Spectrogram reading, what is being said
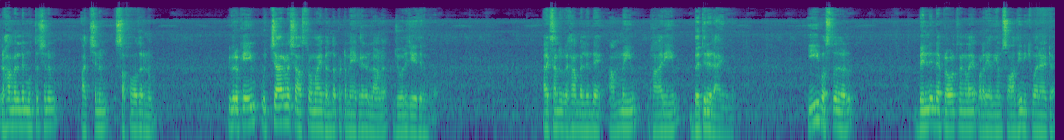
ഗ്രഹാംബലിന്റെ മുത്തച്ഛനും അച്ഛനും സഹോദരനും ഇവരൊക്കെയും ഉച്ചാരണ ശാസ്ത്രവുമായി ബന്ധപ്പെട്ട മേഖലകളിലാണ് ജോലി ചെയ്തിരുന്നത്. അലക്സാണ്ടർ ഗ്രഹാംബലിന്റെ അമ്മയും ഭാര്യയും ബധിരരായിരുന്നു. ഈ വസ്തുതകൾ ബെല്ലിന്റെ പ്രവർത്തനങ്ങളെ വളരെയധികം സ്വാധീനിക്കുവാനായിട്ട്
